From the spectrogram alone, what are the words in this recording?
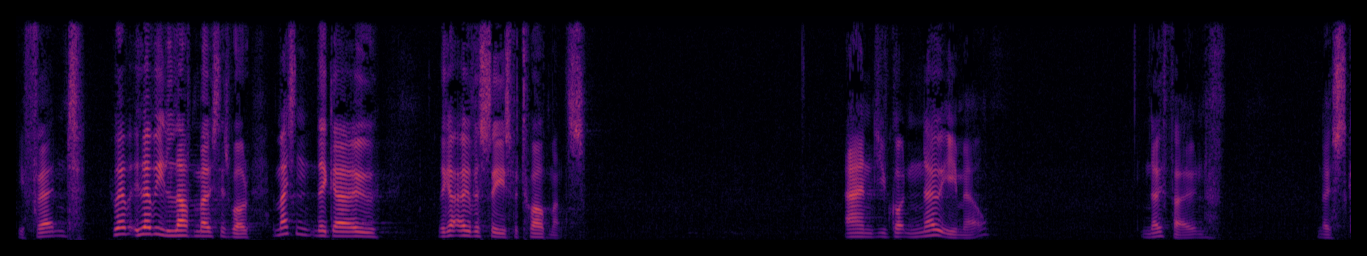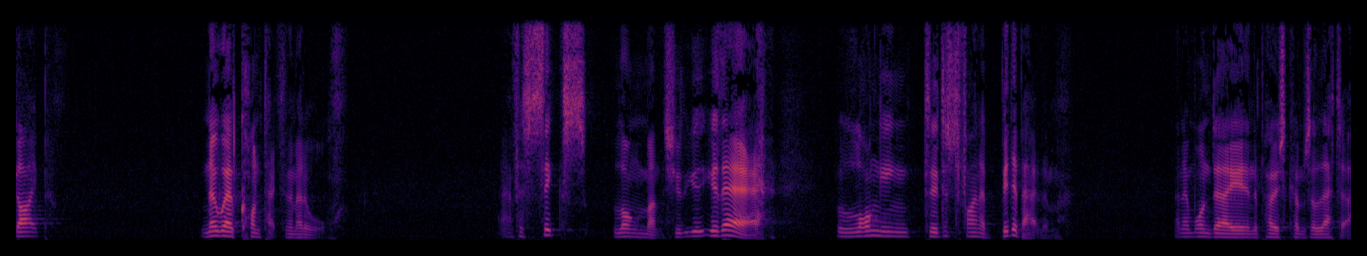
your friend, whoever, whoever you love most in this world, imagine they go, they go overseas for 12 months. And you've got no email, no phone, no Skype, no way of contacting them at all. And for six long months, you, you, you're there longing to just find a bit about them. And then one day in the post comes a letter.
